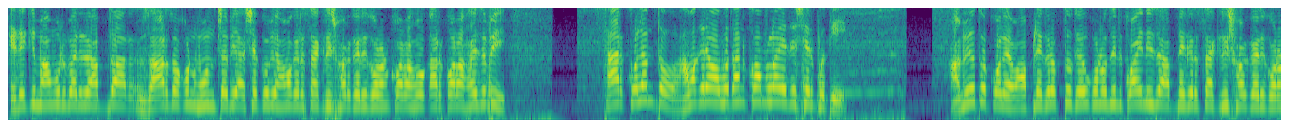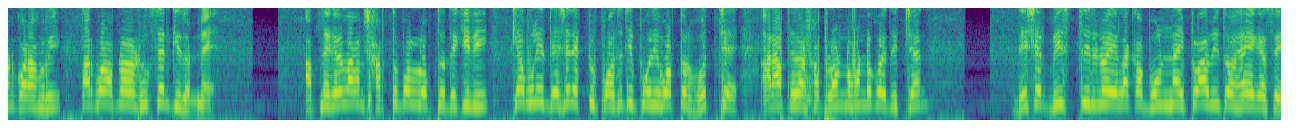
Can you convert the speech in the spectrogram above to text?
এটা কি মামুর বাড়ির আবদার? যার যখন মন চাবি আসে কবি আমাদের চাকরি সরকারিকরণ করা হোক আর করা হয়ে যাবি? স্যার, কলাম তো। আমাদের অবদান কম লয় দেশের প্রতি। আমিও তো কলাম। আপনাদের তো কেউ কোনোদিন কয়নি যে আপনাদের চাকরি সরকারিকরণ করা হবে। তারপর আপনারা ঢুকছেন কি জন্যে? আপনাদের লাগান স্বার্থপর লোক তো দেখিনি। কেবলই দেশের একটু পজিটিভ পরিবর্তন হচ্ছে আর আপনারা সব লণ্ডভণ্ড করে দিচ্ছেন। দেশের বিস্তীর্ণ এলাকা বন্যায় প্লাবিত হয়ে গেছে।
